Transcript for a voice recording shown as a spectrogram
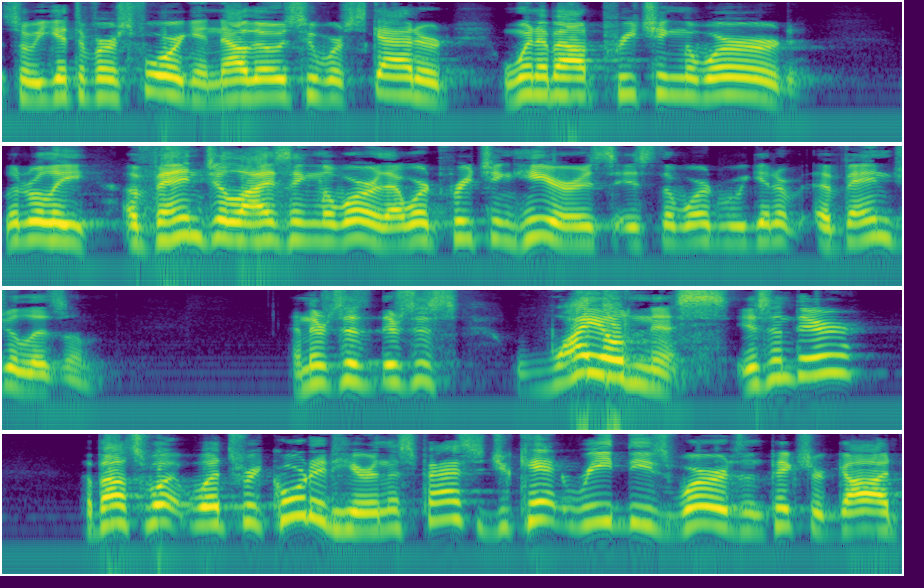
So we get to verse 4 again. Now those who were scattered went about preaching the word, literally evangelizing the word. That word preaching here is, is the word we get evangelism. And there's this, there's this wildness, isn't there? About what, what's recorded here in this passage. You can't read these words and picture God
